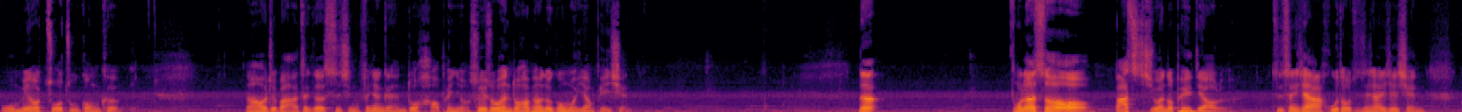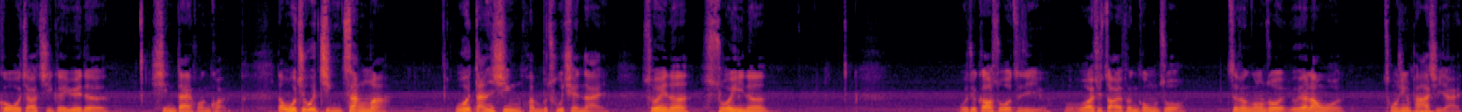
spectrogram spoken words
我没有做足功课，然后就把这个事情分享给很多好朋友，所以说很多好朋友都跟我一样赔钱。那我那时候八十几万都赔掉了，只剩下户头只剩下一些钱，够我缴几个月的信贷还款，那我就会紧张嘛，我会担心还不出钱来。所以呢，所以呢，我就告诉我自己，我我要去找一份工作，这份工作又要让我重新爬起来。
